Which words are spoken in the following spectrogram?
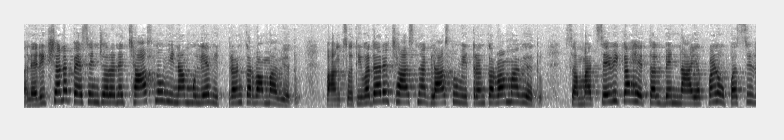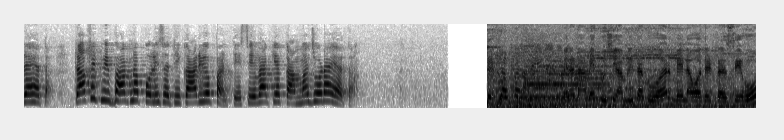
અને રિક્ષાના પેસેન્જરોને છાસનું વિનામૂલ્યે વિતરણ કરવામાં આવ્યું હતું પાંચસોથી વધારે છાસના ગ્લાસનું વિતરણ કરવામાં આવ્યું હતું સમાજ સેવિકા હેતલબેન નાયક પણ ઉપસ્થિત રહ્યા હતા ટ્રાફિક વિભાગના પોલીસ અધિકારીઓ પણ તે સેવાકીય કામમાં જોડાયા હતા मेरा नाम है खुशी अमृता कुंवर मैं नवोदय ट्रस्ट से हूँ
